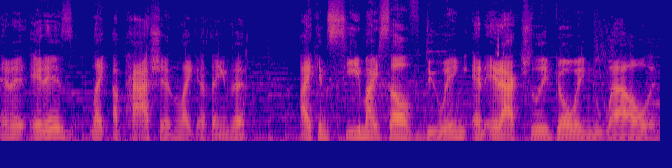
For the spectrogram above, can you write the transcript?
And it, it is like a passion, like a thing that I can see myself doing and it actually going well and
